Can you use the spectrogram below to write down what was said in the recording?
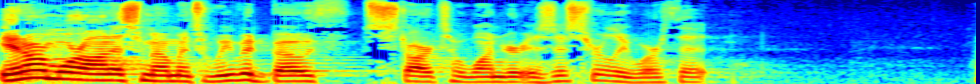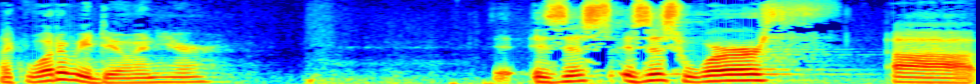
in our more honest moments, we would both start to wonder is this really worth it? Like, what are we doing here? Is this, is this worth uh,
